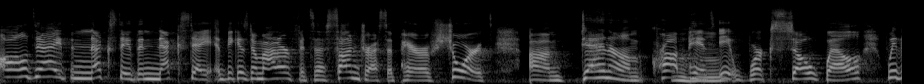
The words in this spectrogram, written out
all day, the next day, the next day. Because no matter if it's a sundress, a pair of shorts, um, denim, crop pants, it works so well with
